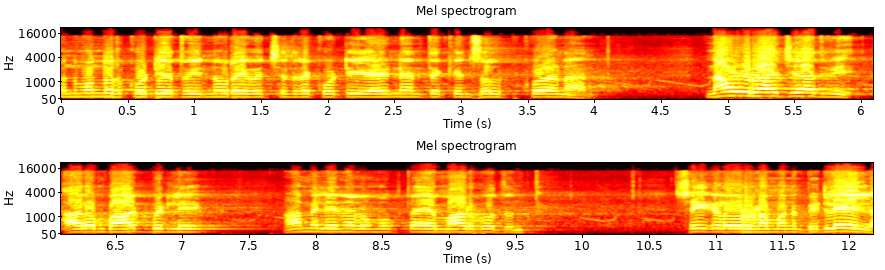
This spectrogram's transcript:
ಒಂದು ಮುನ್ನೂರು ಕೋಟಿ ಅಥವಾ ಇನ್ನೂರೈವತ್ತು ಚಿಲ್ಲರೆ ಕೋಟಿ, ಎರಡನೇ ಹಂತಕ್ಕಿಂತ ಸ್ವಲ್ಪ ಕೊಡೋಣ ಅಂತ. ನಾವು ರಾಜಿ ಆದ್ವಿ, ಆರಂಭ ಆಗಿಬಿಡಲಿ, ಆಮೇಲೆ ಏನಾದ್ರು ಮುಕ್ತಾಯ ಮಾಡ್ಬೋದು ಅಂತ ಶ್ರೀಗಳವರು ನಮ್ಮನ್ನು ಬಿಡಲೇ ಇಲ್ಲ.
